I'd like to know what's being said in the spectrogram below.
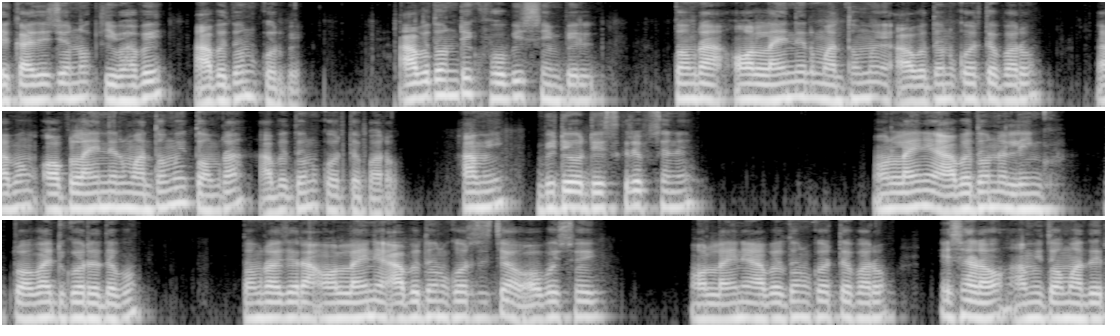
এই কাজের জন্য কীভাবে আবেদন করবে। আবেদনটি খুবই সিম্পল। তোমরা অনলাইনের মাধ্যমে আবেদন করতে পারো এবং অফলাইনের মাধ্যমে তোমরা আবেদন করতে পারো। আমি ভিডিও ডিসক্রিপশনে অনলাইনে আবেদনের লিঙ্ক প্রোভাইড করে দেব। তোমরা যারা অনলাইনে আবেদন করতে চাও অবশ্যই অনলাইনে আবেদন করতে পারো। এছাড়াও আমি তোমাদের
